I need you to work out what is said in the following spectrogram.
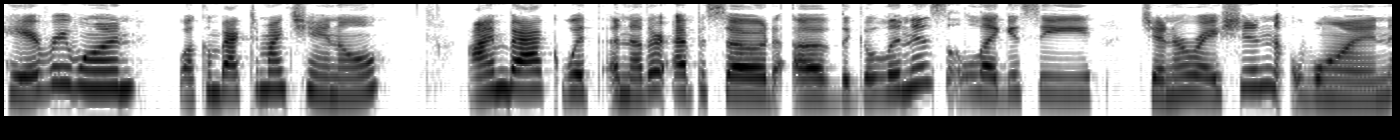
Hey everyone, welcome back to my channel. I'm back with another episode of the Galanis Legacy Generation 1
